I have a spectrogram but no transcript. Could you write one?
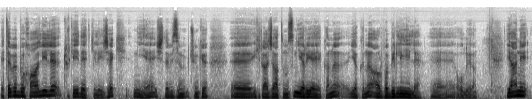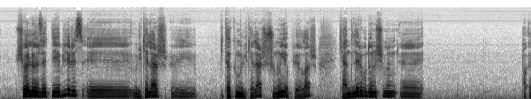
E tabi bu haliyle Türkiye'yi de etkileyecek. Niye? İşte bizim çünkü e, ihracatımızın yarıya yakını yakını Avrupa Birliği ile e, oluyor. Yani şöyle özetleyebiliriz. E, ülkeler e, bir takım ülkeler şunu yapıyorlar. Kendileri bu dönüşümün e, e,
